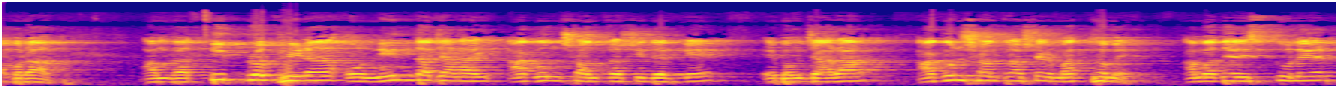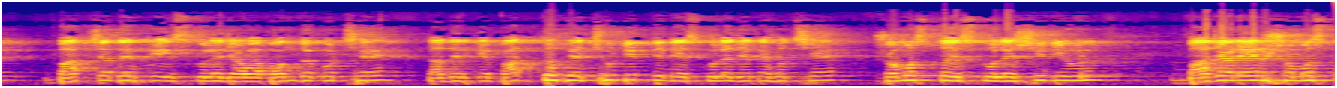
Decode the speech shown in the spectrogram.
অপরাধ। আমরা তীব্র ঘৃণা ও নিন্দা জানাই আগুন সন্ত্রাসীদেরকে এবং যারা আগুন সন্ত্রাসের মাধ্যমে আমাদের স্কুলের বাচ্চাদেরকে স্কুলে যাওয়া বন্ধ করছে, তাদেরকে বাধ্য হয়ে ছুটির দিনে স্কুলে যেতে হচ্ছে। সমস্ত স্কুলের শিডিউল, বাজারের সমস্ত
